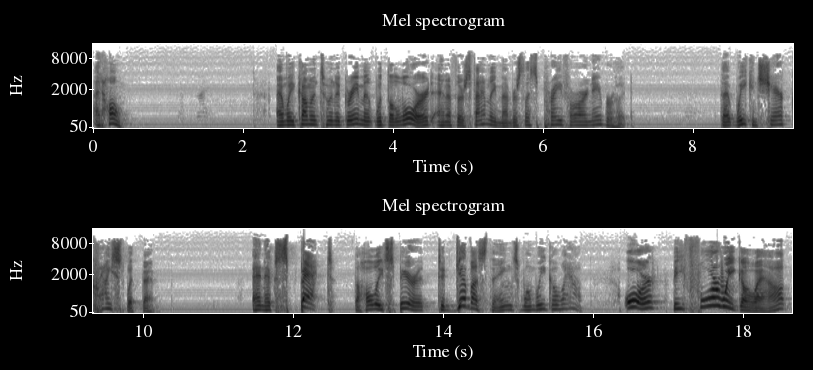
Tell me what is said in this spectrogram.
at home. And we come into an agreement with the Lord, and if there's family members, let's pray for our neighborhood. That we can share Christ with them and expect the Holy Spirit to give us things when we go out. Or before we go out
